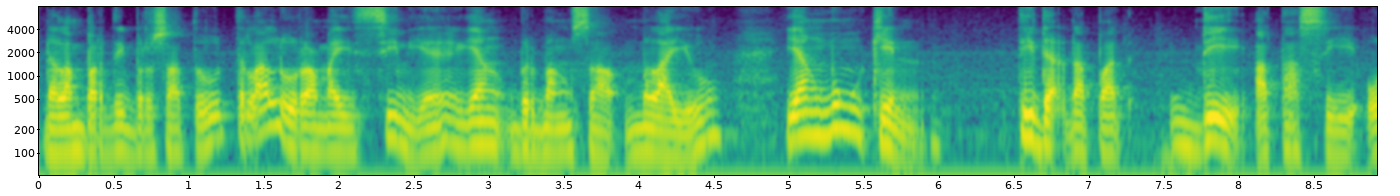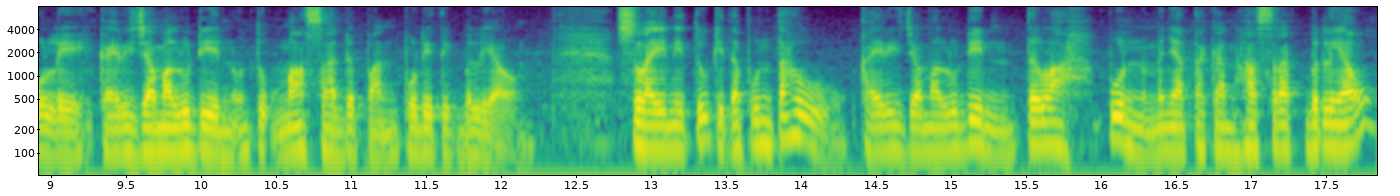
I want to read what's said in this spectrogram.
Dalam parti Bersatu terlalu ramai senior yang berbangsa Melayu yang mungkin tidak dapat diatasi oleh Khairi Jamaluddin untuk masa depan politik beliau. Selain itu, kita pun tahu Khairi Jamaluddin telah pun menyatakan hasrat beliau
